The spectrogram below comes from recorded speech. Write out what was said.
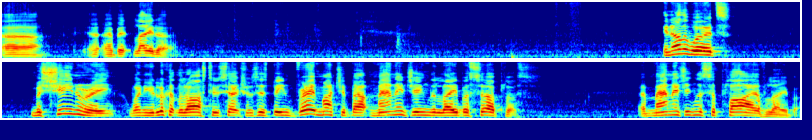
uh, a, a bit later. In other words, machinery, when you look at the last two sections, has been very much about managing the labour surplus and managing the supply of labour.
